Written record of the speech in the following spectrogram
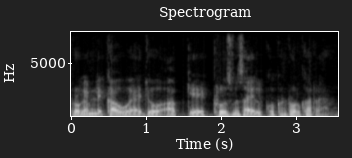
پروگرام لکھا ہوا ہے جو آپ کے کروز مسائل کو کنٹرول کر رہا ہے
